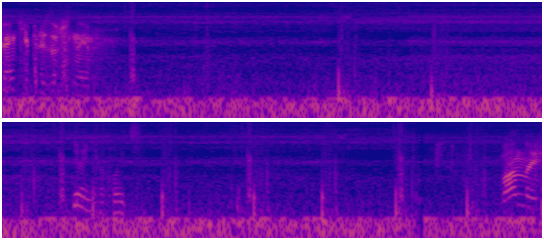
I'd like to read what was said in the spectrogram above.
огоньки призрачные. Где они находятся? Ванной.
